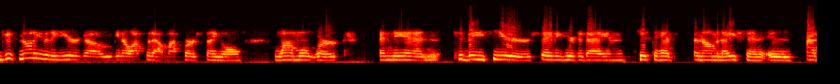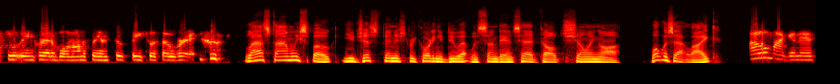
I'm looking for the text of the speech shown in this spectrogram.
Just not even a year ago, you know, I put out my first single, Wine Won't Work. And then to be here, standing here today, and just to have a nomination is absolutely incredible. And honestly, I'm still speechless over it. Last time we spoke, you just finished recording a duet with Sundance Head called Showing Off. What was that like? Oh my goodness.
